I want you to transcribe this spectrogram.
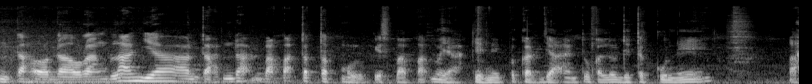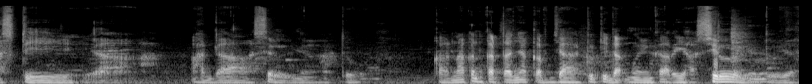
entah ada orang belanja, entah entah Bapak tetap melukis. Bapak meyakini pekerjaan itu kalau ditekuni pasti ya ada hasilnya itu karena kan katanya kerja itu tidak mengingkari hasil gitu ya.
